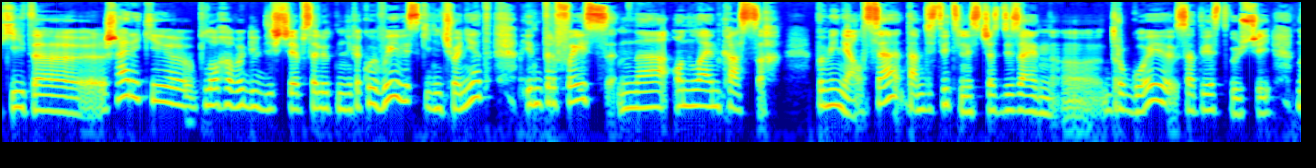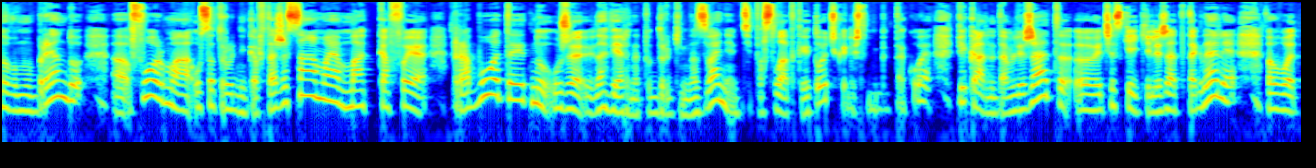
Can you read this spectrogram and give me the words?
какие-то шарики, плохо выглядящие, абсолютно никакой вывески, ничего нет. Интерфейс на онлайн-кассах поменялся. Там действительно сейчас дизайн э, другой, соответствующий новому бренду. Э, форма у сотрудников та же самая. Мак-кафе работает, ну, уже, наверное, под другим названием, типа сладкая точка или что-нибудь такое. Пеканы там лежат, э, чизкейки лежат и так далее. Вот.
